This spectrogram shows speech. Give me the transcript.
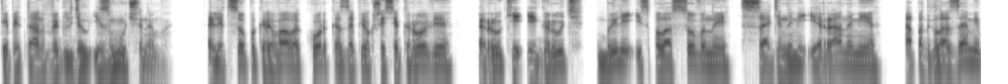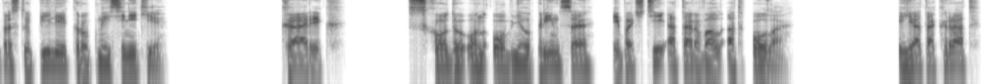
Капитан выглядел измученным. Лицо покрывало корка запекшейся крови, руки и грудь были исполосованы ссадинами и ранами, а под глазами проступили крупные синяки. «Карик!» Сходу он обнял принца и почти оторвал от пола. «Я так рад,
